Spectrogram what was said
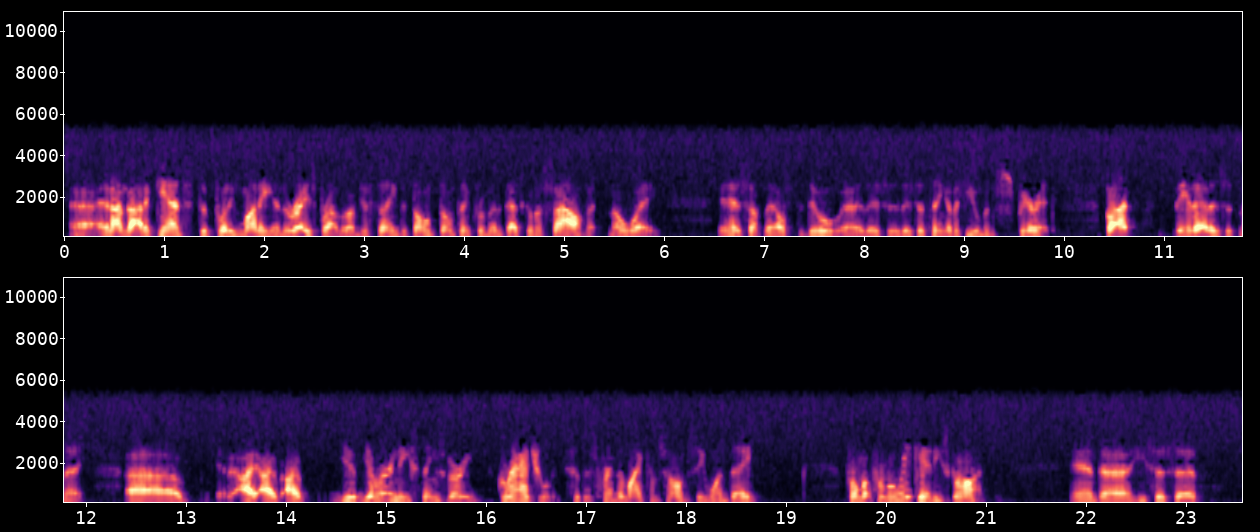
and I'm not against putting money in the race problem. I'm just saying that don't, don't think for a minute that's going to solve it. No way. It has something else to do. Uh, there's, a, there's a thing of the human spirit. But be that as it may, uh, I, I, I, you, you learn these things very gradually. So this friend of mine comes home, see, one day from from a weekend. He's gone, and uh, he says, uh,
